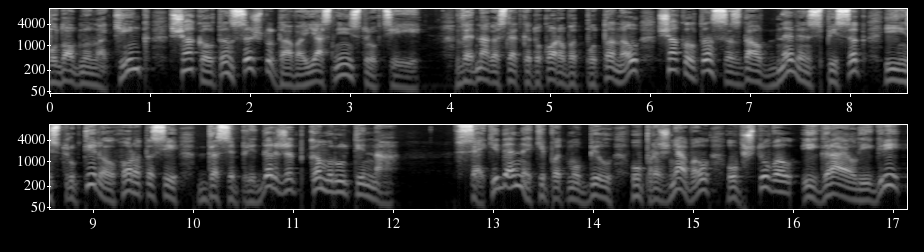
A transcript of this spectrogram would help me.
Подобно на Кинг, Шакълтън също дава ясни инструкции. Веднага след като корабът потънал, Шаклтън създал дневен списък и инструктирал хората си да се придържат към рутина. Всеки ден екипът му бил упражнявал, общувал, играел игри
